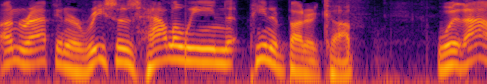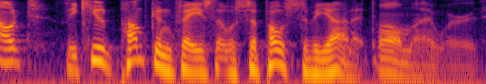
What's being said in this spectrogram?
unwrapping a Reese's Halloween peanut butter cup without the cute pumpkin face that was supposed to be on it. Oh my word!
